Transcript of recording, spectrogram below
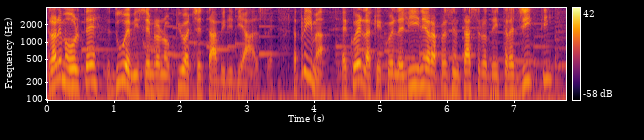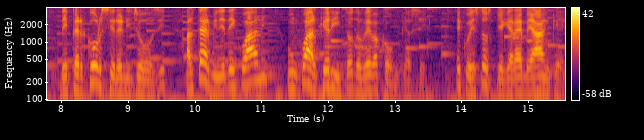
Tra le molte, due mi sembrano più accettabili di altre. La prima è quella che quelle linee rappresentassero dei tragitti, dei percorsi religiosi al termine dei quali un qualche rito doveva compiersi e questo spiegherebbe anche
